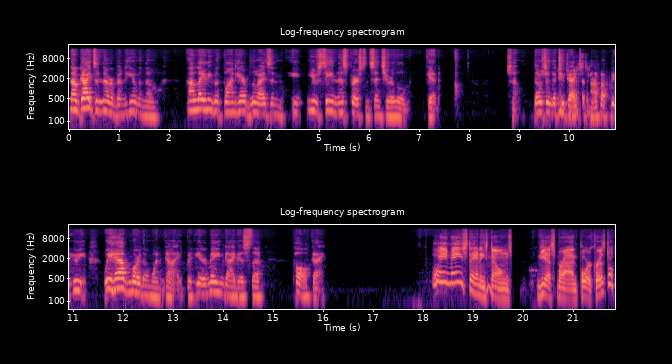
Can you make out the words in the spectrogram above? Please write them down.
Now, guides have never been human, though. A lady with blonde hair, blue eyes, and you've seen this person since you were a little kid. So those are the two guides that pop up. But we we have more than one guide, but your main guide is the Paul guy. What do you mean, standing stones? Yes, Brian, poor Crystal.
